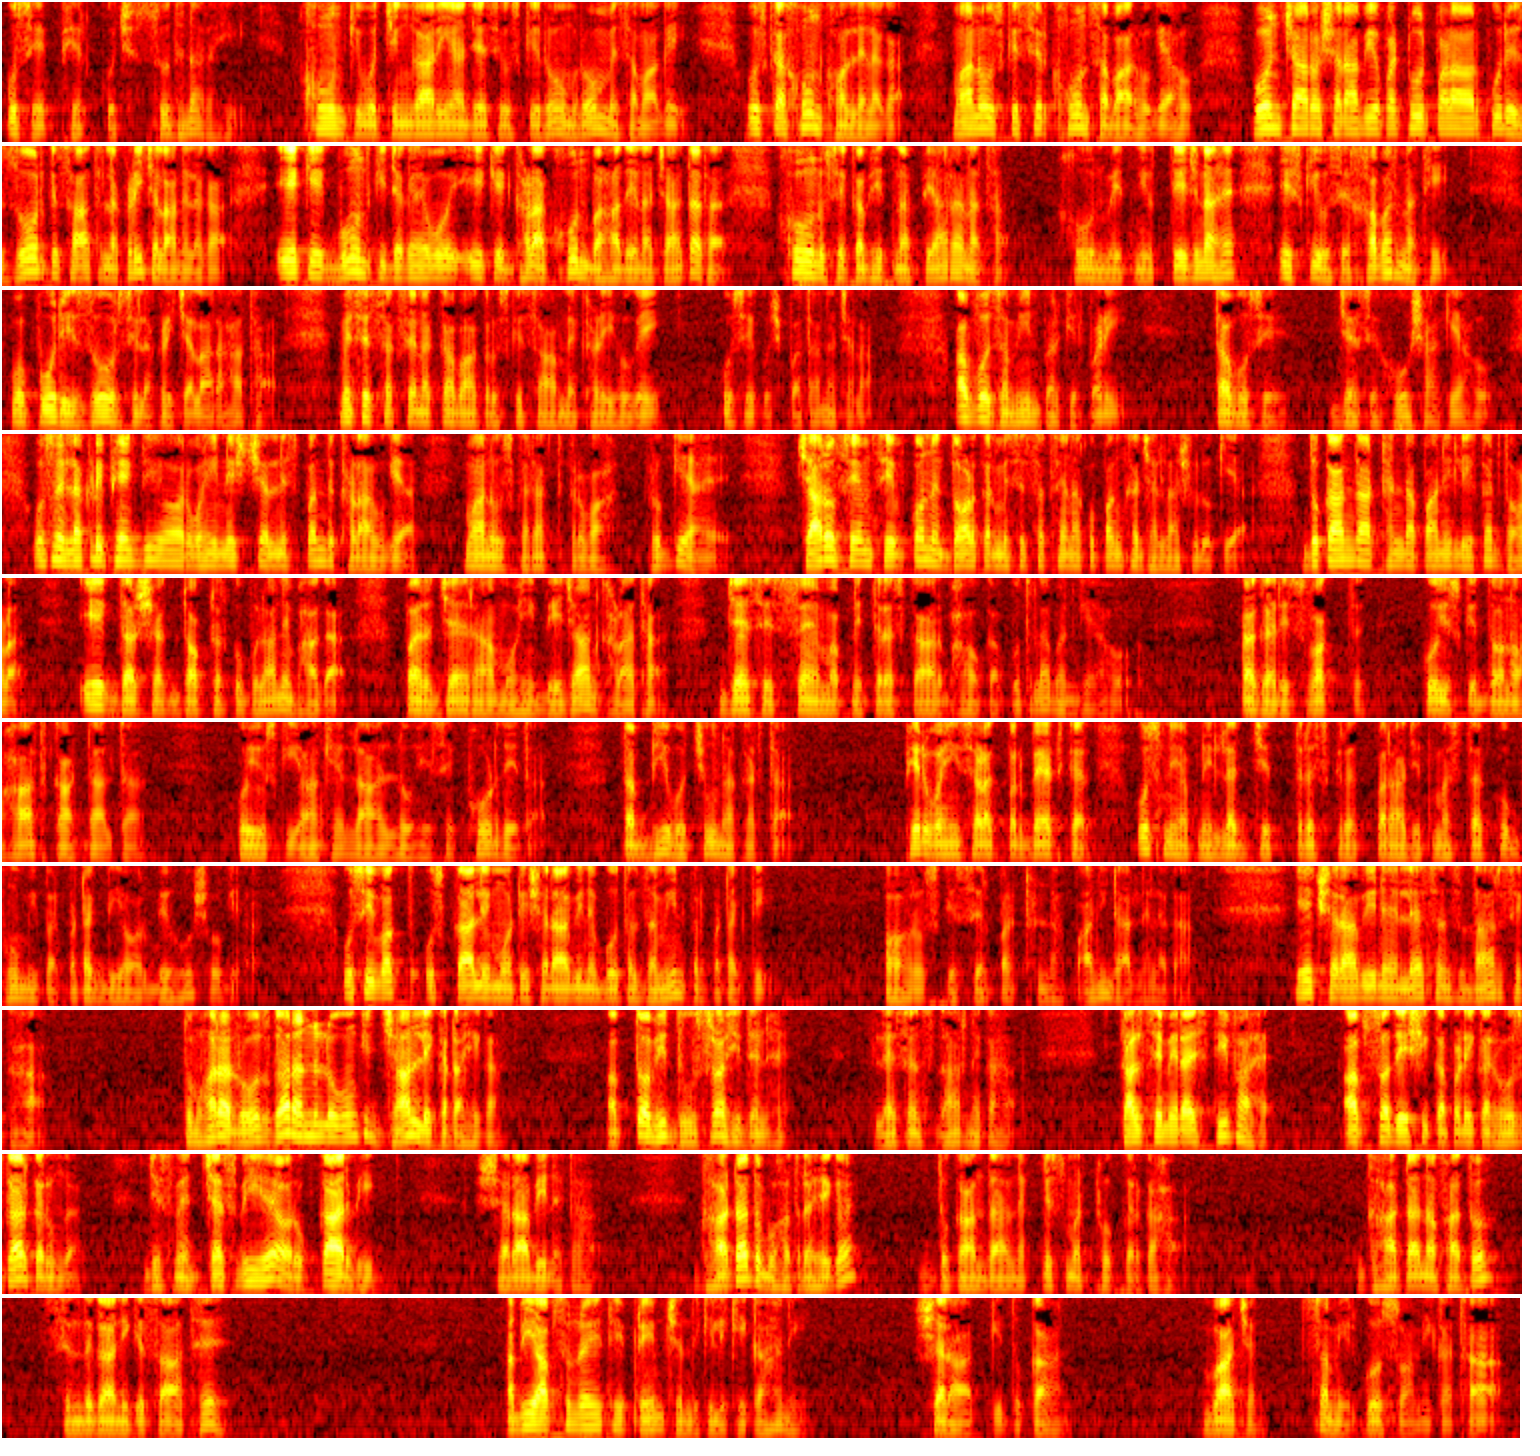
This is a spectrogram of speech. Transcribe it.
उसे फिर कुछ सुध न रही। खून की वो चिंगारियाँ जैसे उसके रोम रोम में समा गई। उसका खून खोलने लगा। मानो उसके सिर खून सवार हो गया हो। वो उन चारों शराबियों पर टूट पड़ा और पूरे ज़ोर के साथ लकड़ी चलाने लगा। एक एक बूंद की जगह वो एक एक घड़ा खून बहा देना चाहता था। खून उसे कभी इतना प्यारा न था। खून में इतनी उत्तेजना है, इसकी उसे खबर न थी। वो पूरी ज़ोर से लकड़ी चला रहा था। मिसेस सक्सेना कब आकर उसके सामने खड़ी हो गई, उसे कुछ पता न चला। अब वो ज़मीन पर गिर पड़ी। तब उसे जैसे होश आ गया हो। उसने लकड़ी फेंक दी और वहीं निश्चल निस्पंद खड़ा हो गया। मानो उसका रक्त प्रवाह रुक गया है। चारों स्वयं सेवकों ने दौड़कर मिसेस सक्सेना को पंखा झलना शुरू किया। दुकानदार ठंडा पानी लेकर दौड़ा। एक दर्शक डॉक्टर को बुलाने भागा, पर जयराम वहीं बेजान खड़ा था, जैसे स्वयं अपने तिरस्कार भाव का पुतला बन गया हो। अगर इस वक्त कोई उसके दोनों हाथ काट डालता, कोई उसकी आँखें लाल लोहे से फोड़ देता, तब भी वो चूना करता। फिर वहीं सड़क पर बैठकर उसने अपने लज्जित, तिरस्कृत, पराजित मस्तक को भूमि पर पटक दिया और बेहोश हो गया। उसी वक्त उस काले मोटे शराबी ने बोतल ज़मीन पर पटक दी और उसके सिर पर ठंडा पानी डालने लगा। एक शराबी ने लैसेंसदार से कहा, तुम्हारा रोज़गार अन्य लोगों की जान लेकर रहेगा। अब तो अभी दूसरा ही दिन है। लाइसेंसदार ने कहा, कल से मेरा इस्तीफा है। अब स्वदेशी कपड़े का रोज़गार करूँगा, जिसमें जस भी है और उपकार भी। शराबी ने कहा, घाटा तो बहुत रहेगा, दुकानदार ने किस्मत ठोक कर कहा। घाटा नफा तो जिंदगानी के साथ है। अभी आप सुन रहे थे प्रेमचंद की लिखी कहानी, शराब की दुकान, वाचन समीर गोस्वामी का था।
